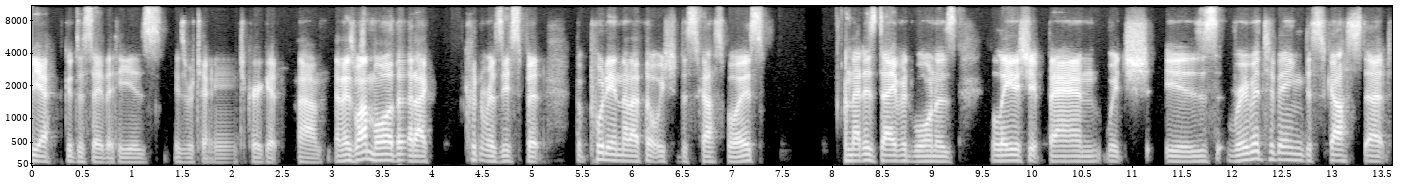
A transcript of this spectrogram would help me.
yeah, good to see that he is is returning to cricket. Um, and there's one more that I couldn't resist, but but put in that I thought we should discuss, boys, and that is David Warner's leadership ban, which is rumored to be being discussed at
